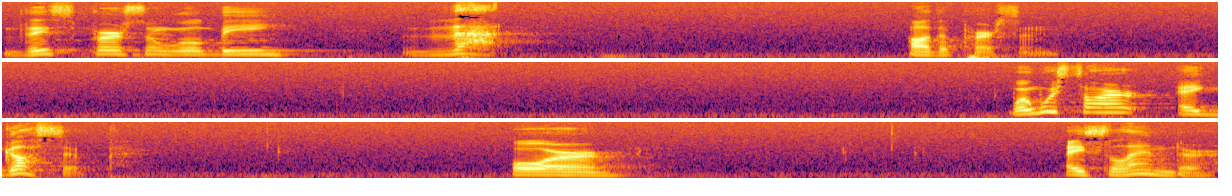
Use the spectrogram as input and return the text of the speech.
this person will be that other person. When we start a gossip, or a slander.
